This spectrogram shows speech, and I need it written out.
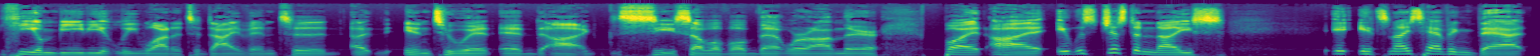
he immediately wanted to dive into uh, into it and uh, see some of them that were on there. But uh, it was just a nice. It, it's nice having that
